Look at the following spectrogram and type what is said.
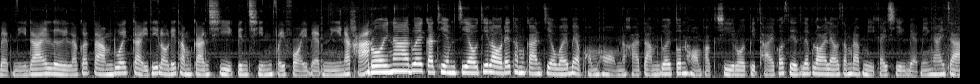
แบบนี้ได้เลย แล้วก็ตามด้วยไก่ที่เราได้ทำการฉีกเป็นชิ้นฝอยๆแบบนี้นะคะโรยหน้าด้วยกระเทียมเจียวที่เราได้ทำการเจียวไว้แบบหอมๆนะคะ ตามด้วยต้นหอมผักชีโรยปิดท้ายก็เสร็จเรียบร้อยแล้วสำหรับหมี่ไก่ฉีกแบบง่ายๆจ้า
